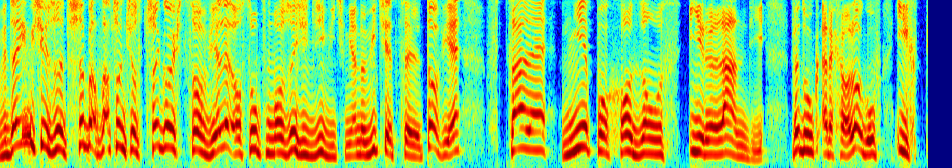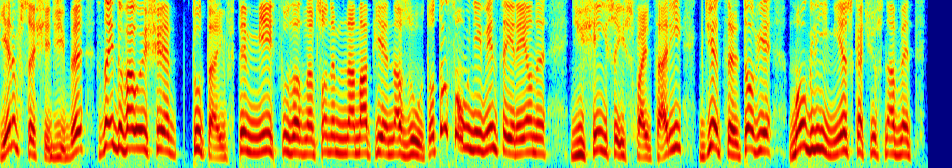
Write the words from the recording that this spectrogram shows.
Wydaje mi się, że trzeba zacząć od czegoś, co wiele osób może zdziwić. Mianowicie Celtowie wcale nie pochodzą z Irlandii. Według archeologów ich pierwsze siedziby znajdowały się tutaj, w tym miejscu zaznaczonym na mapie na żółto. To są mniej więcej rejony dzisiejszej Szwajcarii, gdzie Celtowie mogli mieszkać już nawet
